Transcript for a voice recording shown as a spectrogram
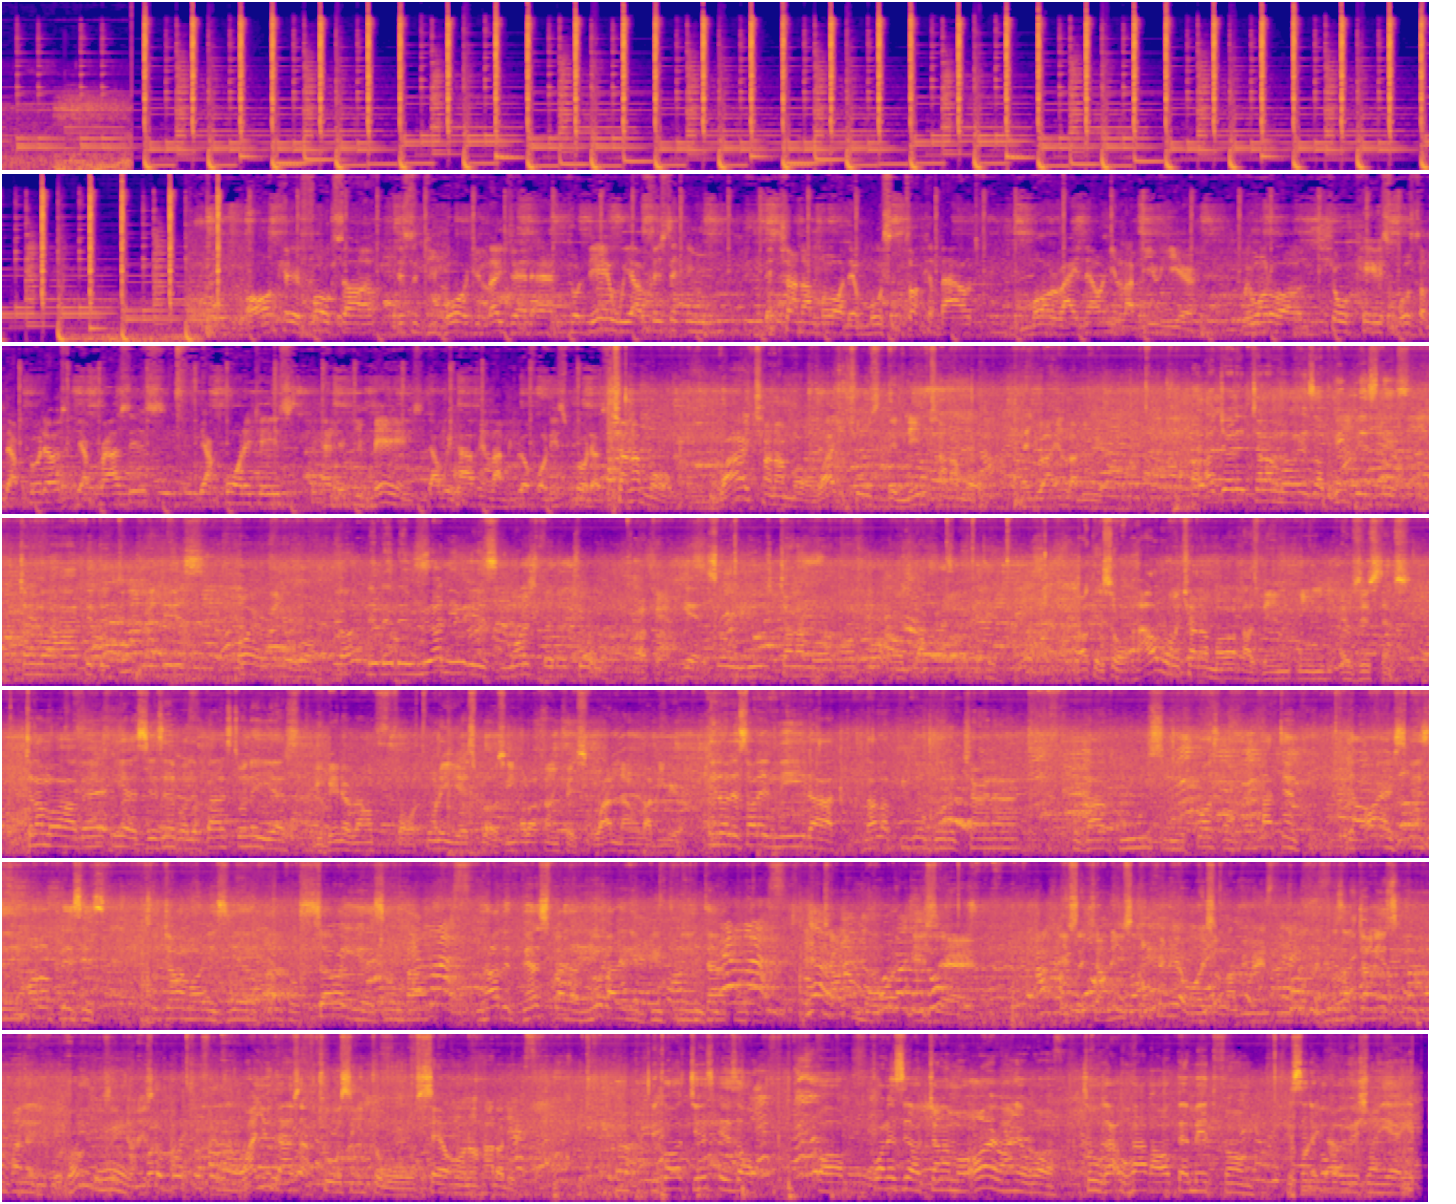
Okay, folks, uh, this is D-Boy, the legend, and today we are visiting the China Mall, the most talked about mall right now in Liberia. We want to uh, showcase most of their products, their prices, their qualities, and the demands that we have in Liberia for these products. China Mall. Why China Mall? Why you chose the name China Mall and you are in Liberia? Uh, actually, China Mall is a big business. China Mall has 52 branches all around the world. The, the, the real name is Much Better Trading. Okay. Yeah, so we use China Mall on all our placards. Okay, so how long China Mall has been in existence? China Mall has been in existence for the past 20 years. You've been around for 20 years plus in other countries. Why now Liberia? You know, the solid need that a lot of people go to China to buy goods and the cost of patent. They are all expensive in other places. So Mall is here for several years. So we have, we have the best price that nobody can beat in the entire country. China Mall is a, is a Chinese company or is a Liberian company? It's a Chinese company. What are you doing? Why you guys have chosen to sell on a holiday? Because this is a, a policy of China Mall all around the world. So we, have our permit from the city corporation here.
